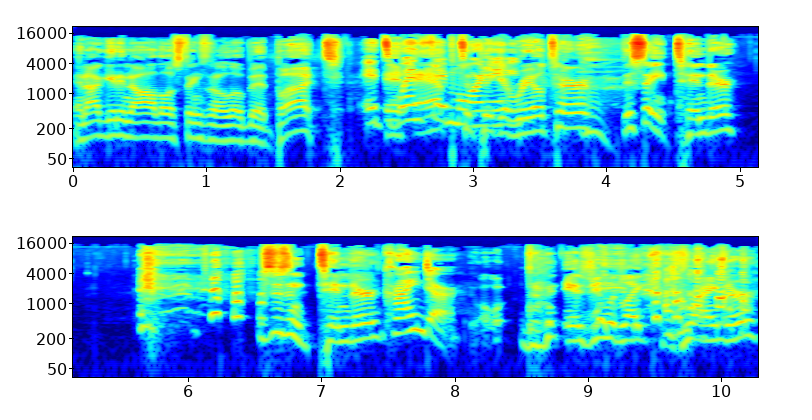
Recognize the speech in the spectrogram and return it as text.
And I'll get into all those things in a little bit. But It's an Wednesday app to pick a morning. realtor. This ain't Tinder. this isn't Tinder, Grindr. as you would like Grindr.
